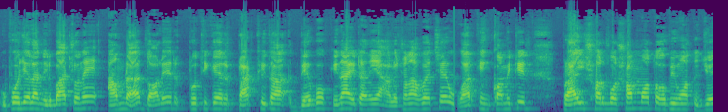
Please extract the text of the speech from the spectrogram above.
উপজেলা নির্বাচনে আমরা দলের প্রতীকের প্রার্থিতা দেব কিনা এটা নিয়ে আলোচনা হয়েছে। ওয়ার্কিং কমিটির প্রায় সর্বসম্মত অভিমত যে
